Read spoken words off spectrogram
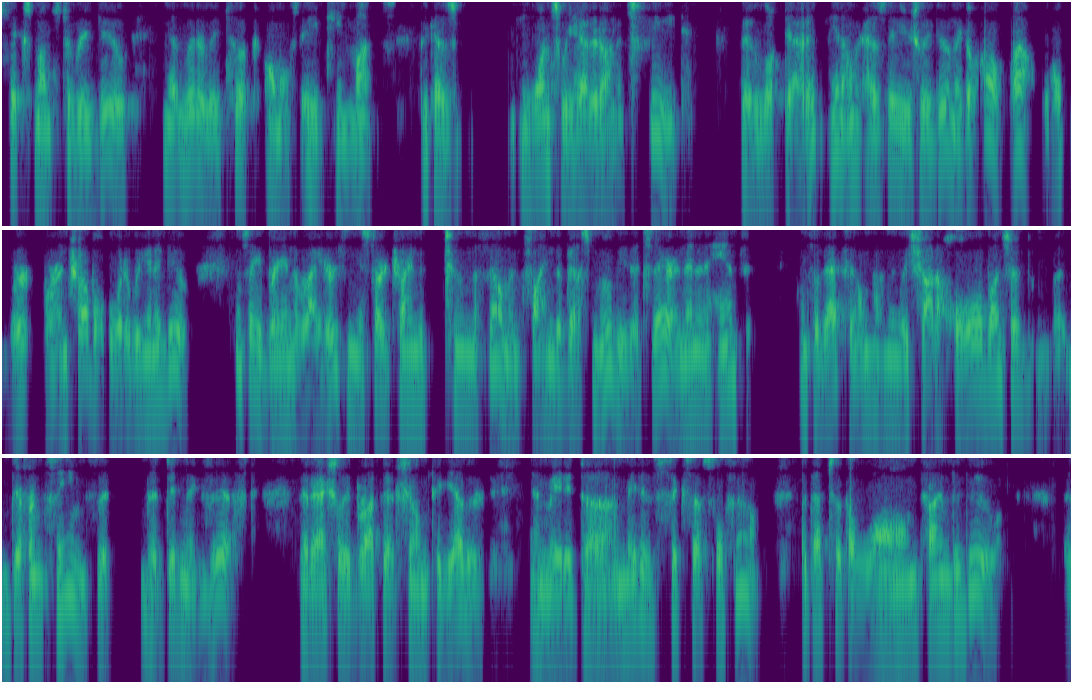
six months to redo. And it literally took almost 18 months because once we had it on its feet, they looked at it, you know, as they usually do, and they go, oh, wow, well, we're, we're in trouble. What are we going to do? And so you bring in the writers and you start trying to tune the film and find the best movie that's there and then enhance it. And so that film, I mean, we shot a whole bunch of different scenes that, that didn't exist that actually brought that film together and made it uh, made it a successful film. But that took a long time to do.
